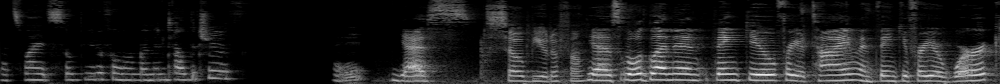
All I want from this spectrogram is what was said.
That's why it's so beautiful when women tell the truth. Right? Yes. So beautiful. Yes. Well, Glennon, thank you for your time and thank you for your work.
